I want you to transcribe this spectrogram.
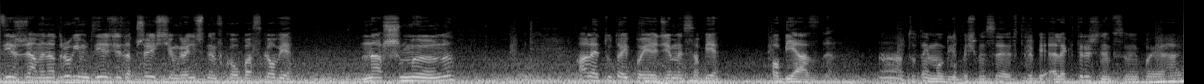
zjeżdżamy na drugim zjeździe za przejściem granicznym w Kołbaskowie na Szmyln. Ale tutaj pojedziemy sobie objazdem. A tutaj moglibyśmy sobie w trybie elektrycznym w sumie pojechać.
